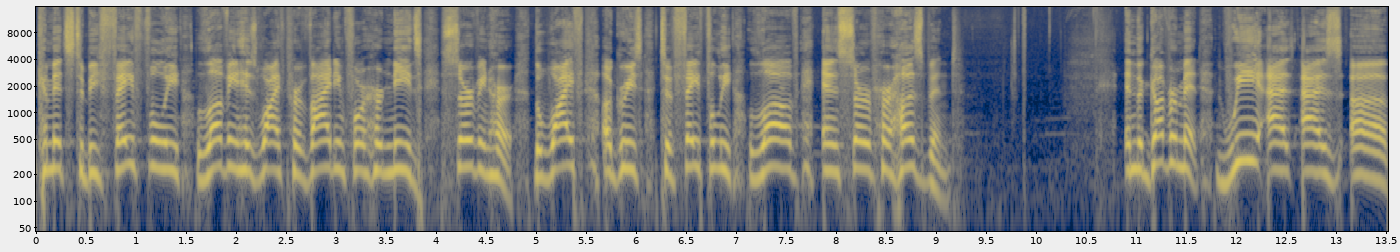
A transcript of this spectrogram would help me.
commits to be faithfully loving his wife, providing for her needs, serving her. The wife agrees to faithfully love and serve her husband. In the government, we as, as uh,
